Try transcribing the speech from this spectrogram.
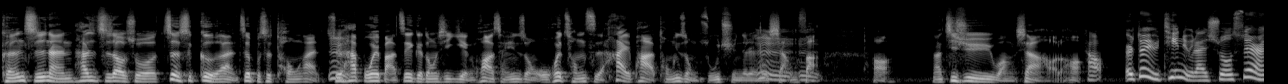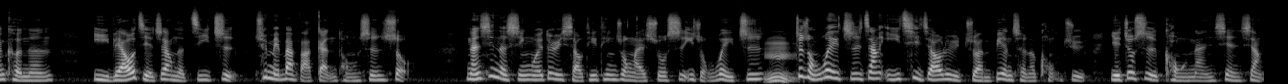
可能直男他是知道说这是个案，这不是通案，所以他不会把这个东西演化成一种我会从此害怕同一种族群的人的想法，嗯嗯、好。那继续往下好了哈。好，而对于 T 女来说，虽然可能已了解这样的机制，却没办法感同身受。男性的行为对于小 T 听众来说是一种未知，嗯，这种未知将遗弃焦虑转变成了恐惧，也就是恐男现象，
